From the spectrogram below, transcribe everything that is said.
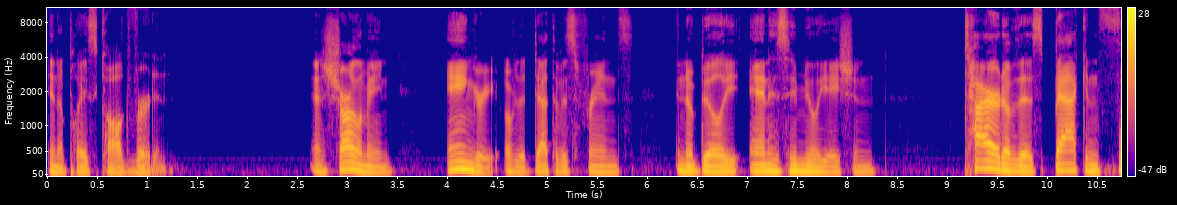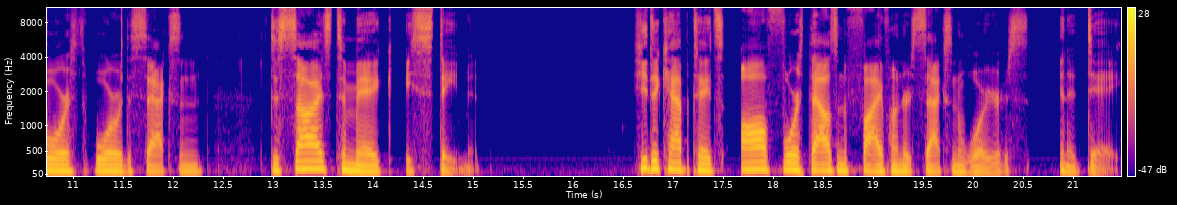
in a place called Verdun. And Charlemagne, angry over the death of his friends, and nobility and his humiliation, tired of this back and forth war with the Saxon, decides to make a statement. He decapitates all 4,500 Saxon warriors in a day.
